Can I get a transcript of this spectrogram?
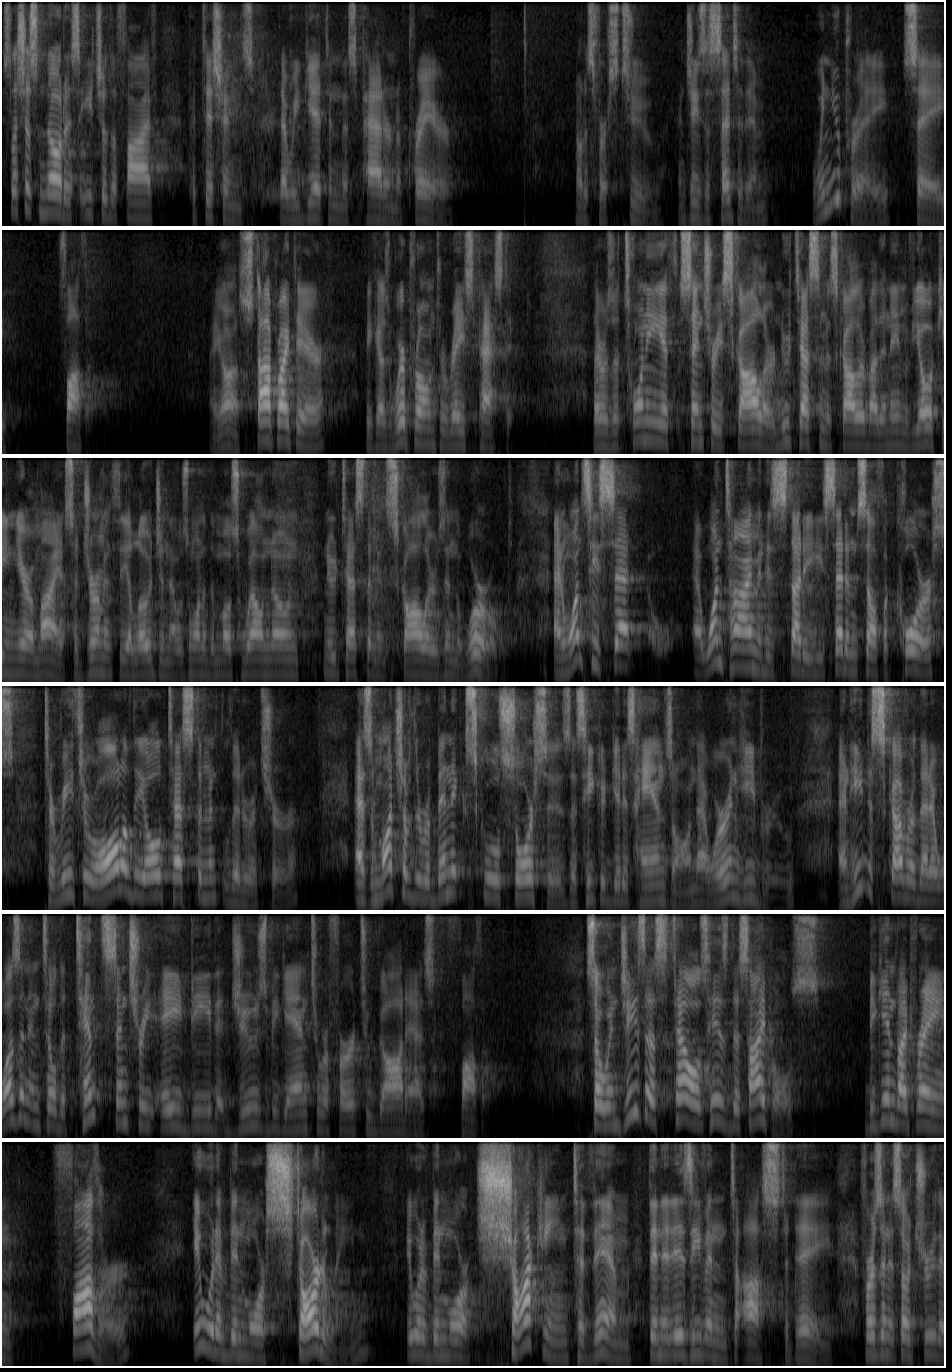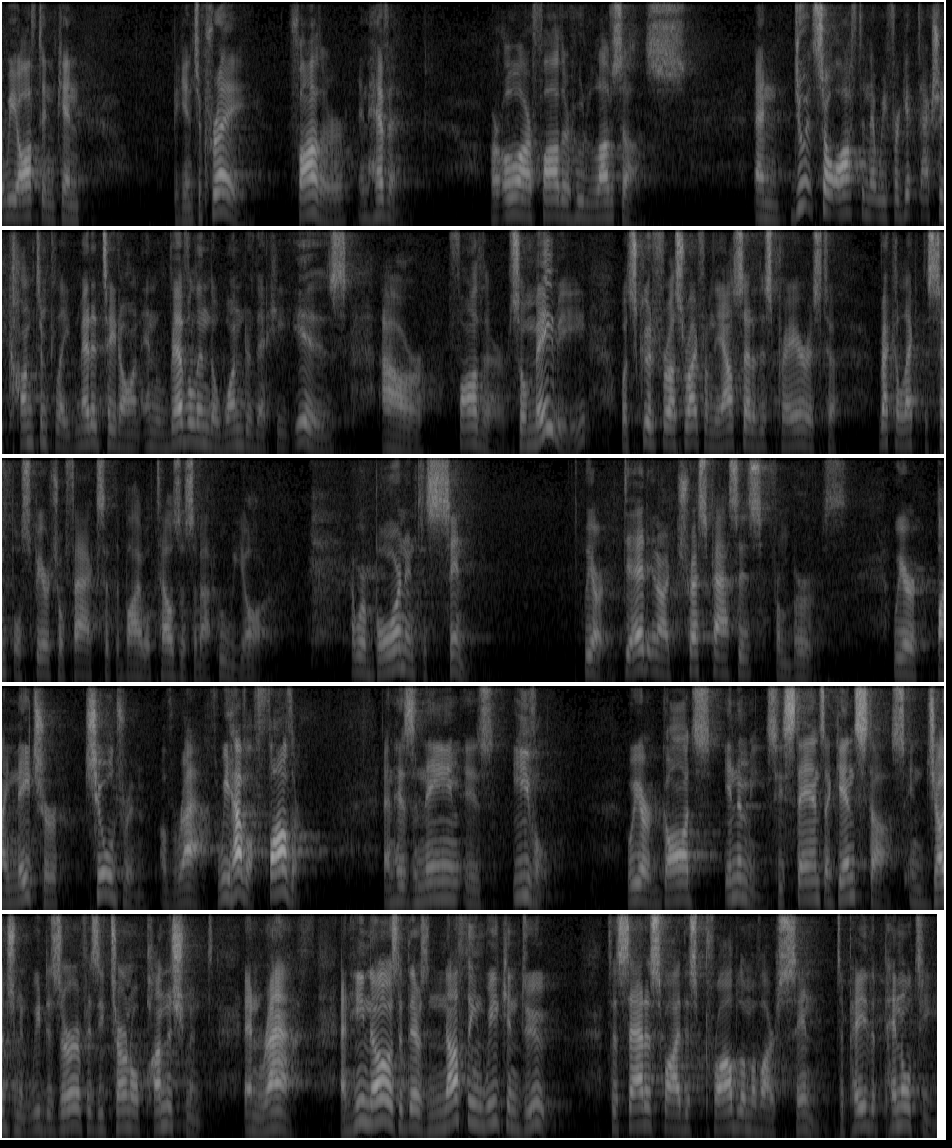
So let's just notice each of the five petitions that we get in this pattern of prayer. Notice verse 2. And Jesus said to them, When you pray, say, Father. Now you want to stop right there because we're prone to race past it. There was a 20th century scholar, New Testament scholar by the name of Joachim Jeremias, a German theologian that was one of the most well known New Testament scholars in the world. And once he set, at one time in his study, he set himself a course to read through all of the Old Testament literature, as much of the rabbinic school sources as he could get his hands on that were in Hebrew. And he discovered that it wasn't until the 10th century AD that Jews began to refer to God as Father. So when Jesus tells his disciples, begin by praying, Father, it would have been more startling, it would have been more shocking to them than it is even to us today. For isn't it so true that we often can begin to pray, Father in heaven, or Oh, our Father who loves us, and do it so often that we forget to actually contemplate, meditate on, and revel in the wonder that He is our Father. So maybe What's good for us right from the outset of this prayer is to recollect the simple spiritual facts that the Bible tells us about who we are. And we're born into sin. We are dead in our trespasses from birth. We are by nature children of wrath. We have a father, and his name is evil. We are God's enemies. He stands against us in judgment. We deserve his eternal punishment and wrath. And he knows that there's nothing we can do to satisfy this problem of our sin, to pay the penalty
